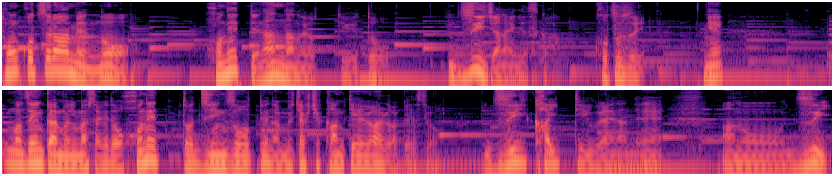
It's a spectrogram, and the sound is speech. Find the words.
豚骨ラーメンの骨って何なのよっていうと髄じゃないですか。骨髄。ね。まあ、前回も言いましたけど、骨と腎臓っていうのはむちゃくちゃ関係があるわけですよ。髄界っていうぐらいなんでね、あの、髄、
